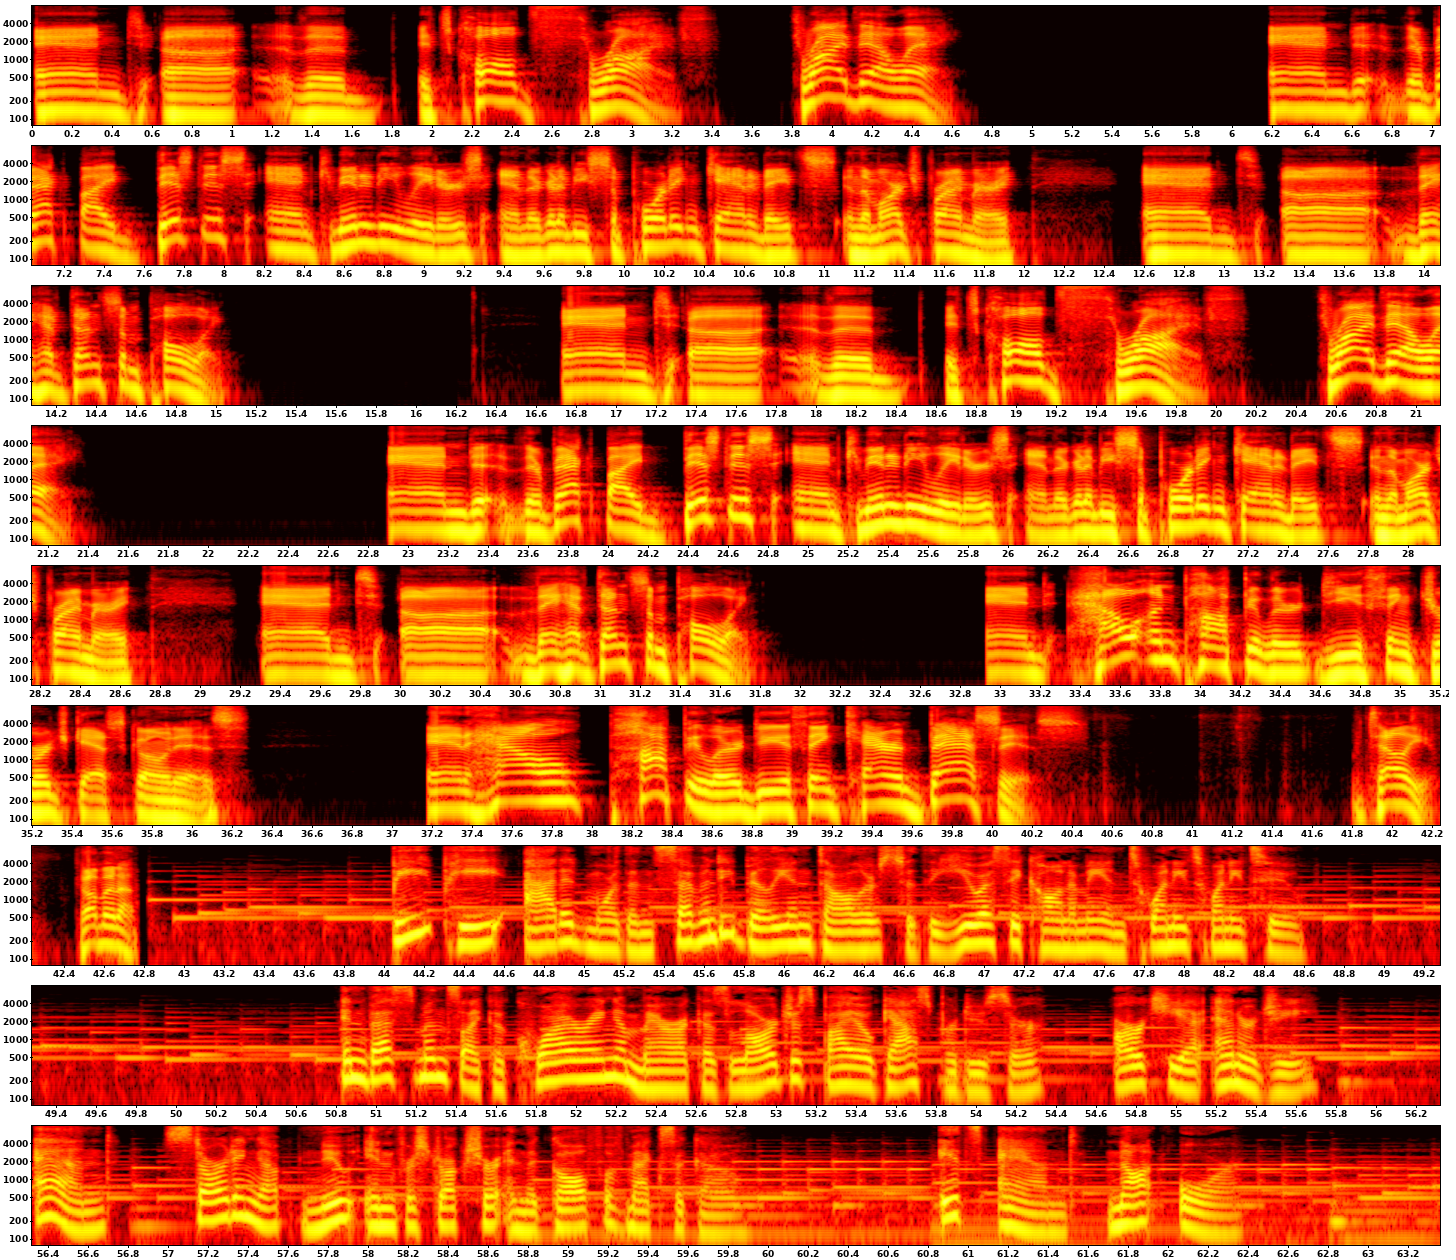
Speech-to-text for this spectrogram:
and uh, the it's called Thrive, Thrive LA and they're backed by business and community leaders, and they're going to be supporting candidates in the March primary. And uh, they have done some polling, and uh, the it's called Thrive, Thrive LA, and they're backed by business and community leaders, and they're going to be supporting candidates in the March primary. And uh, they have done some polling. And how unpopular do you think George Gascon is? And how popular do you think Karen Bass is? I'll tell you. Coming up. BP added more than $70 billion to the U.S. economy in 2022. Investments like acquiring America's largest biogas producer, Archaea Energy, and starting up new infrastructure in the Gulf of Mexico. It's and, not or.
